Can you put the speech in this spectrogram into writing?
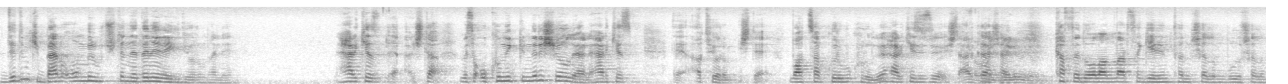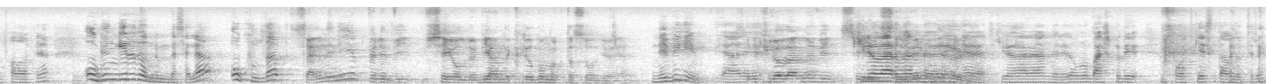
Dedim ki ben 11.30'da neden eve gidiyorum hani? Herkes işte mesela okulun ilk günleri şey oluyor yani herkes e, atıyorum işte WhatsApp grubu kuruluyor. Herkes izliyor işte arkadaşlar kafede olan varsa gelin tanışalım, buluşalım falan filan. O gün geri döndüm mesela. Okulda Sende niye hep böyle bir şey oluyor? Bir anda kırılma noktası oluyor ya. ne bileyim yani Senin kilo verme bir şey, Kilo vermem de öyle. Evet, kilo vermem de öyle. Onu başka bir podcast'te anlatırım.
